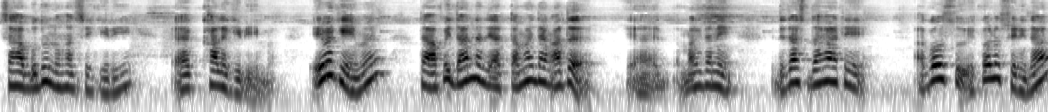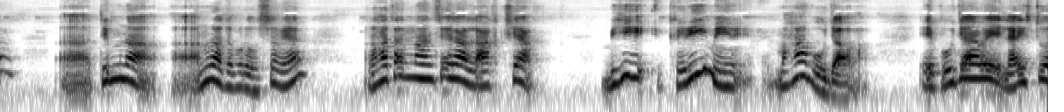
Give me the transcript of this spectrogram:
සහ බුදුන් වහන්සේ කෙරෙහි කලකිරීම. ඒ වගේම දැන් අපි දන්න දෙයක් තමයි දැන් අද මම හිතන්නේ 2018 අගෝස්තු 11 වෙනිදා තිබුණා අනුරාධපුර උත්සවය රහතන් වහන්සේලා ලක්ෂයක් බිහි කිරීමේ මහා පූජාවක්. ඒ පූජාවේ ලයිස්තුව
